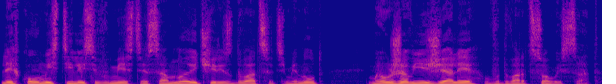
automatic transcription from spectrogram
легко уместились вместе со мной, и через двадцать минут мы уже въезжали в Дворцовый сад.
